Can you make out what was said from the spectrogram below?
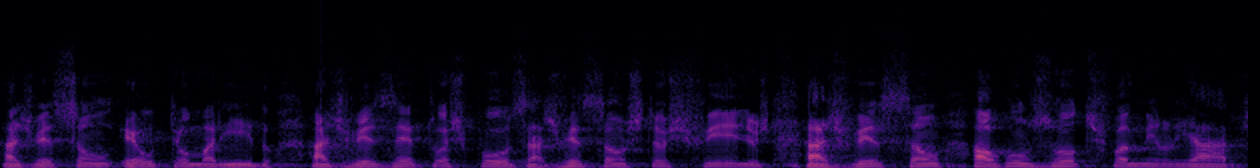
às vezes são, é o teu marido, às vezes é a tua esposa, às vezes são os teus filhos, às vezes são alguns outros familiares.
